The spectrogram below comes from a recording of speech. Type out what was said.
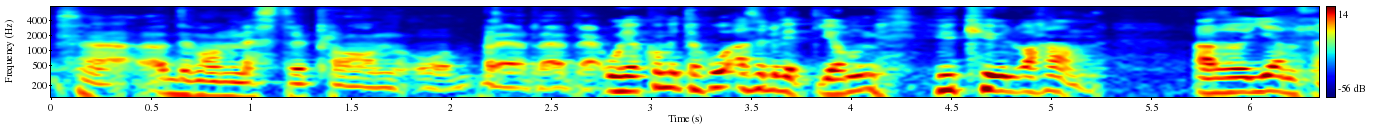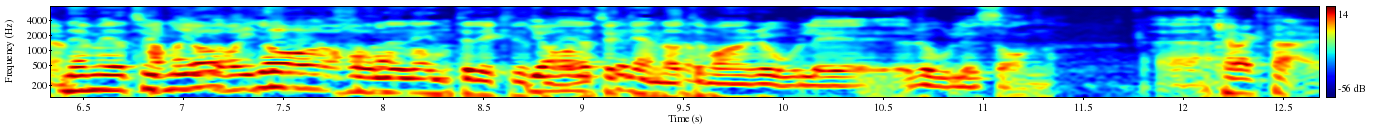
Så här, det var en mästerplan och bla bla bla. Och jag kommer inte ihåg, alltså du vet, jag, hur kul var han? Alltså egentligen. Nej, men jag, tycker, var- jag, var jag, inte för håller inte riktigt Jag med. Jag tycker ändå att det liksom- var en rolig, rolig sån. Karaktär.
